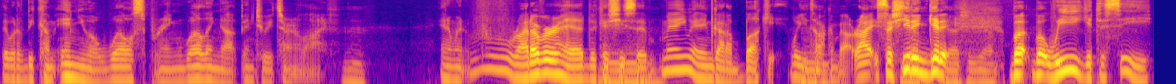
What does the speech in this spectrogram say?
that would have become in you a wellspring welling up into eternal life. Mm. And it went right over her head because she said, Mm. "Man, you ain't even got a bucket. What are you Mm. talking about?" Right? So she Yeah, didn't get it. yeah, she- yeah. But but we get to see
